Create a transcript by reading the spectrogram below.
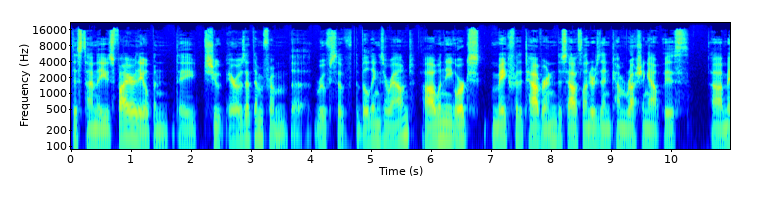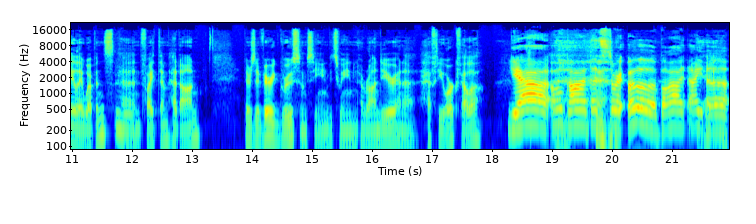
This time they use fire. They open, they shoot arrows at them from the roofs of the buildings around. Uh, when the orcs make for the tavern, the Southlanders then come rushing out with uh, melee weapons and fight them head on. There's a very gruesome scene between a Arondir and a hefty orc fella. Yeah. Oh God, that story. oh, but I. Uh,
